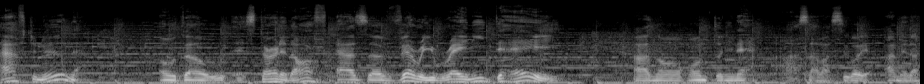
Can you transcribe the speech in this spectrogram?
afternoon although it started off as a very rainy day あの本当にね朝はすごい雨だっ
